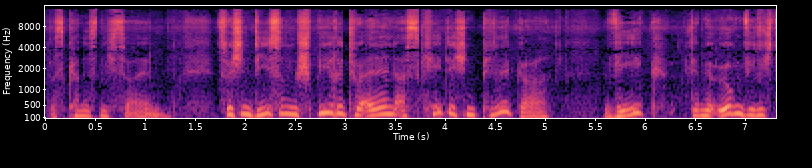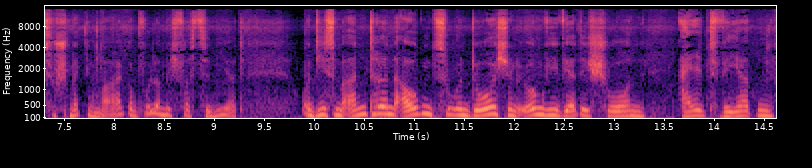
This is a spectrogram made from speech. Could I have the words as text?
Das kann es nicht sein zwischen diesem spirituellen, asketischen Pilgerweg, der mir irgendwie nicht zu schmecken mag, obwohl er mich fasziniert, und diesem anderen Augen zu und durch und irgendwie werde ich schon alt werden,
